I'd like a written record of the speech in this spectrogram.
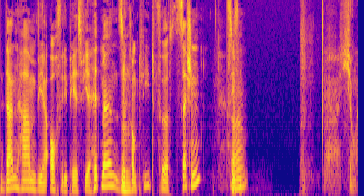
Dann haben wir auch für die PS4 Hitman The Mhm. Complete First Session. Season. Äh, Junge.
